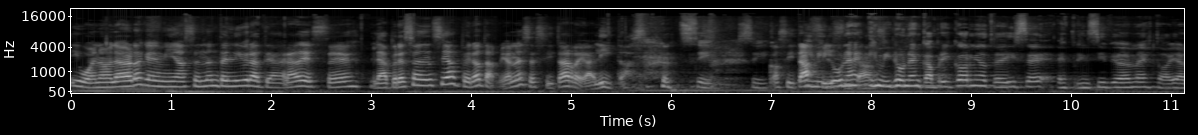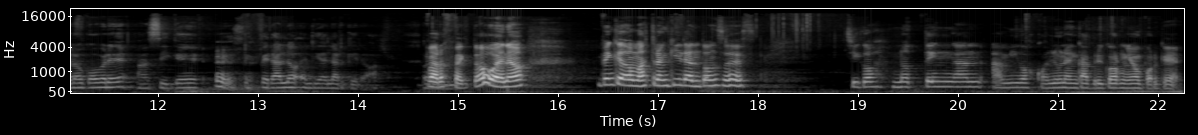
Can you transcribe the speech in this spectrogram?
Y bueno, la verdad que mi ascendente en Libra te agradece la presencia, pero también necesita regalitos. Sí, sí. Cositas y mi, luna, y mi luna en Capricornio te dice, es principio de mes, todavía no cobré, así que espéralo el día del arquero. Perfecto, bueno. Me quedo más tranquila entonces. Chicos, no tengan amigos con luna en Capricornio porque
